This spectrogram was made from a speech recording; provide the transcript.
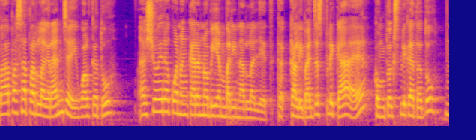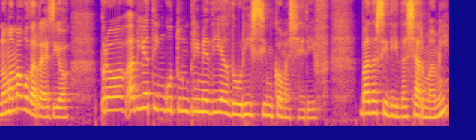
va passar per la granja, igual que tu. Això era quan encara no havia enverinat la llet, que, que li vaig explicar, eh? Com t'ho he explicat a tu. No m'amago de res, jo. Però havia tingut un primer dia duríssim com a xèrif. Va decidir deixar-me a mi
